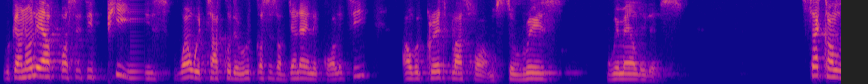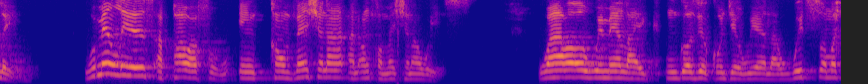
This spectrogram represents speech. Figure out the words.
We can only have positive peace when we tackle the root causes of gender inequality and we create platforms to raise women leaders. Secondly, women leaders are powerful in conventional and unconventional ways. While women like Ngozi Okonjo-Iweala with so much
